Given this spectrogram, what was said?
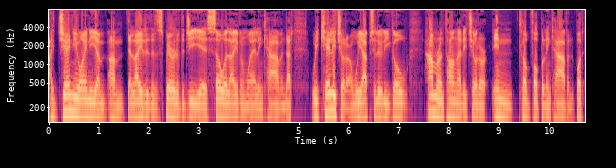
I genuinely am, am delighted that the spirit of the GA is so alive and well in Cavan that we kill each other and we absolutely go hammer and tong at each other in club football in Cavan. But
